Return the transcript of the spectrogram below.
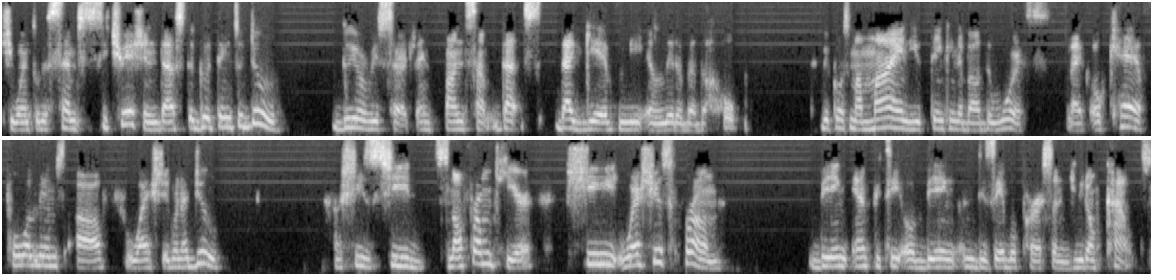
she went through the same situation. That's the good thing to do. Do your research and find some. That's that gave me a little bit of hope because my mind, you're thinking about the worst. Like, okay, four limbs off. What is she gonna do? Uh, She's she's not from here. She where she's from, being amputee or being a disabled person, you don't count.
